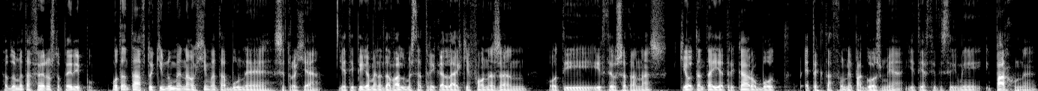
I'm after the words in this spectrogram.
Θα το μεταφέρω στο περίπου. Όταν τα αυτοκινούμενα οχήματα μπουν σε τροχιά, γιατί πήγαμε να τα βάλουμε στα τρίκαλα και φώναζαν ότι ήρθε ο σατανάς και όταν τα ιατρικά ρομπότ επεκταθούν παγκόσμια, γιατί αυτή τη στιγμή υπάρχουν,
